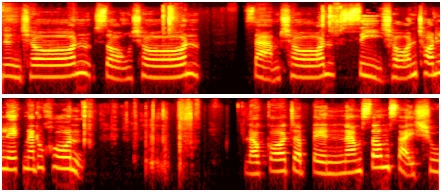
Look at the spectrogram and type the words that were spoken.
หนึ่งช้อนสองช้อน สามช้อนสี่ช้อนช้อนเล็กนะทุกคน แล้วก็จะเป็นน้ำส้มสายชู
